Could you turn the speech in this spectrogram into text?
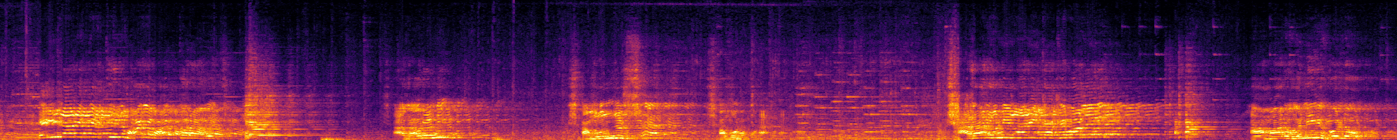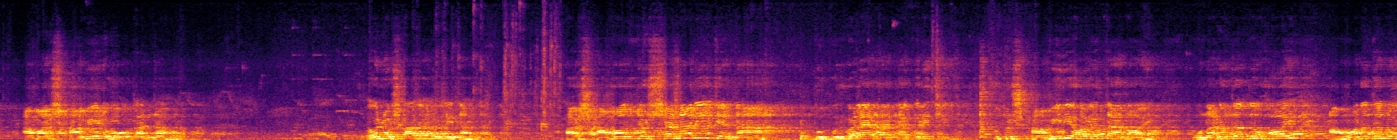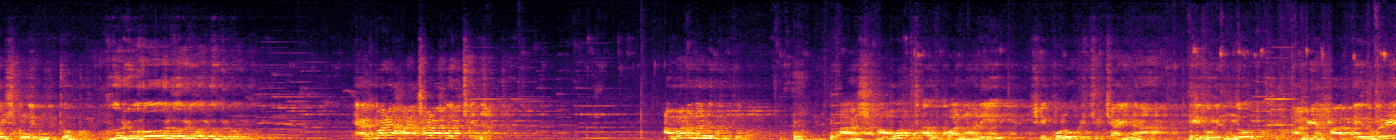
এই নারীকে তিন ভাগে ভাগ করা হয়েছে। সাধারণী, সামঞ্জস্য সামর্থ্য সাধারণী নারী কাকে বলে? আমার হলেই হলো, আমার স্বামীর হোক আর না হোক। এ হলো সাধারণী নারী আর সামঞ্জস্য নারী যে না দুপুরবেলায় রান্না করেছি শুধু স্বামীরই হবে তা নয় ওনারও যেন হয় আমারও যেন ওই সঙ্গে দুটো হয়। একবারে হাতছাড়া করছি না। আমারও যেন দুটো হয়। আর সামর্থ্যার উপা নারী সে কোনো কিছু চায় না। হে গোবিন্দ আমি হাতে ধরে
